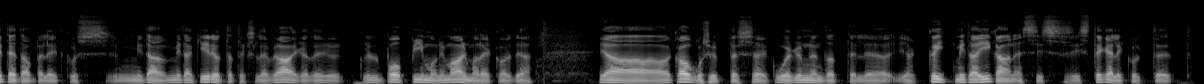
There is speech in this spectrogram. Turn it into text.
edetabeleid, kus, mida, mida kirjutatakse läbi aegade, küll Bob Beamoni maailmarekord ja ja kaugushüppes kuuekümnendatel ja, ja kõik mida iganes, siis, siis tegelikult, et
